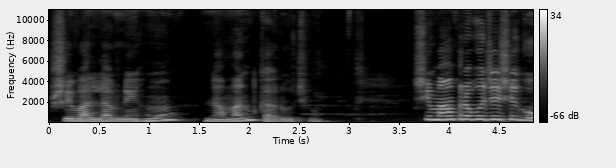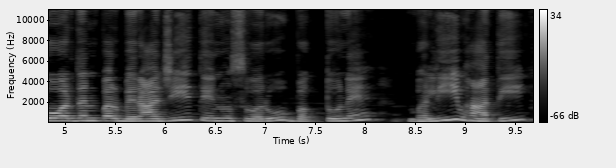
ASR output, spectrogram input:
શ્રી વલ્લભને હું નમન કરું છું. શ્રી મહાપ્રભુજી શ્રી ગોવર્ધન પર બિરાજી તેનું સ્વરૂપ ભક્તોને ભલી ભાંતિ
